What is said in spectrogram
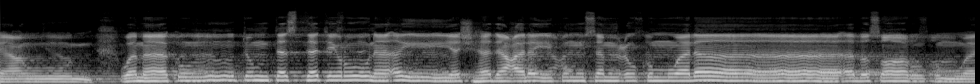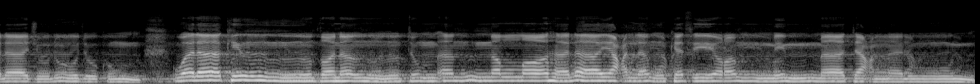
ترجعون. وما كنتم تستترون أن يشهد عليكم سمعكم ولا أبصاركم ولا جلودكم. ولكن ظننتم أن الله لا يعلم كثيرا مما تعملون.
